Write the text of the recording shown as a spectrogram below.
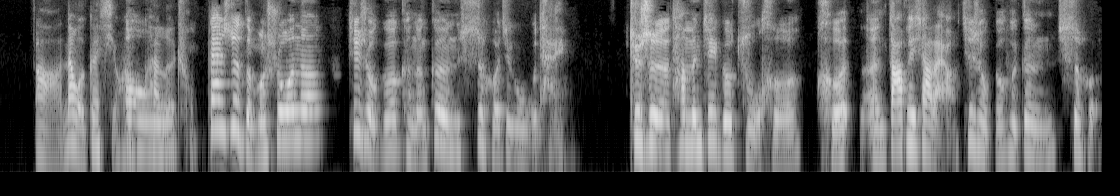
啊，那我更喜欢快乐崇。但是怎么说呢？这首歌可能更适合这个舞台。就是他们这个组合和嗯搭配下来啊，这首歌会更适合。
